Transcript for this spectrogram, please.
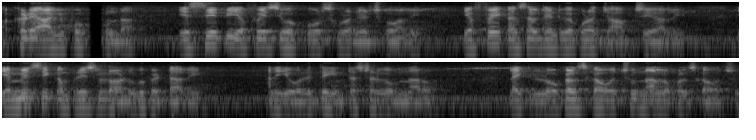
అక్కడే ఆగిపోకుండా ఎస్ఏపి ఎఫ్ఐసిఓ కోర్స్ కూడా నేర్చుకోవాలి. ఎఫ్ఐ కన్సల్టెంట్గా కూడా జాబ్ చేయాలి. ఎంఎస్సి కంపెనీస్లో అడుగు పెట్టాలి అని ఎవరైతే ఇంట్రెస్టెడ్గా ఉన్నారో లైక్ లోకల్స్ కావచ్చు నాన్ లోకల్స్ కావచ్చు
